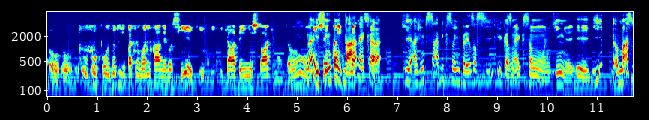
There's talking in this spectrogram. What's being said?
o, o, o, conjunto de patrimônio que ela negocia e, e, e que ela tem em estoque, né? Então, Não, e sem contar, né, cara? Que a gente sabe que são empresas cíclicas, né? Que são, enfim, e, e mas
